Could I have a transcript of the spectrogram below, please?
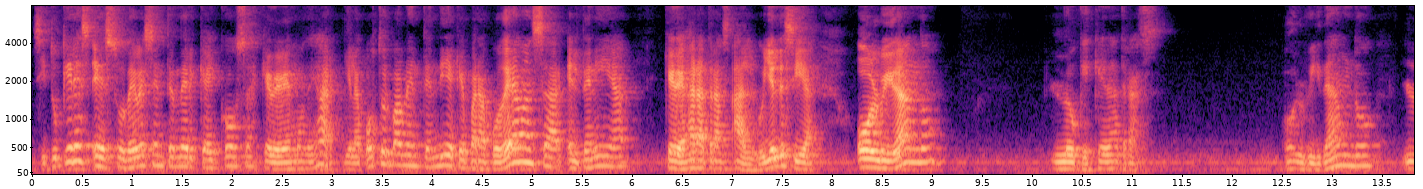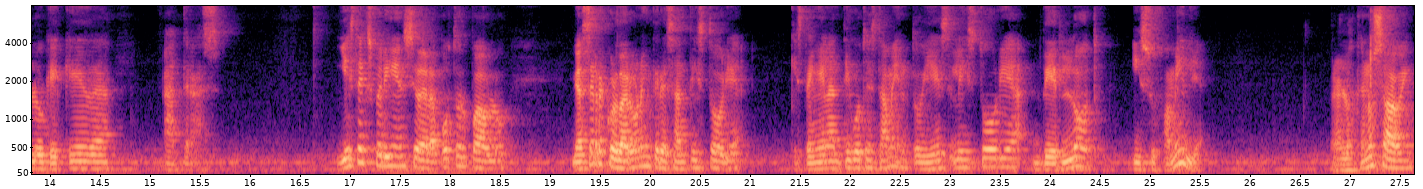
Si tú quieres eso, debes entender que hay cosas que debemos dejar. Y el apóstol Pablo entendía que para poder avanzar, él tenía que dejar atrás algo. Y él decía, olvidando lo que queda atrás. Olvidando lo que queda atrás. Y esta experiencia del apóstol Pablo me hace recordar una interesante historia que está en el Antiguo Testamento y es la historia de Lot y su familia. Para los que no saben,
